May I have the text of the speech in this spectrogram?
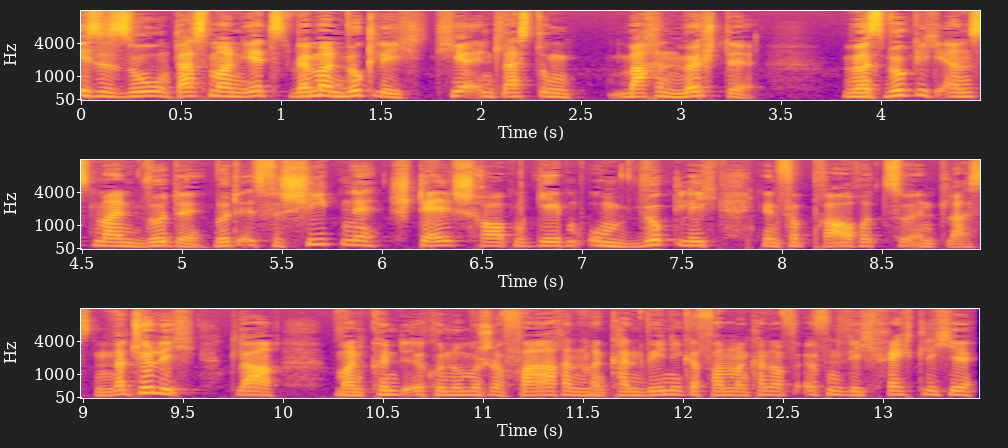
ist es so, dass man jetzt, wenn man wirklich Tierentlastung machen möchte, wenn man es wirklich ernst meinen würde, würde es verschiedene Stellschrauben geben, um wirklich den Verbraucher zu entlasten. Natürlich, klar, man könnte ökonomischer fahren, man kann weniger fahren, man kann auf öffentlich-rechtliche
